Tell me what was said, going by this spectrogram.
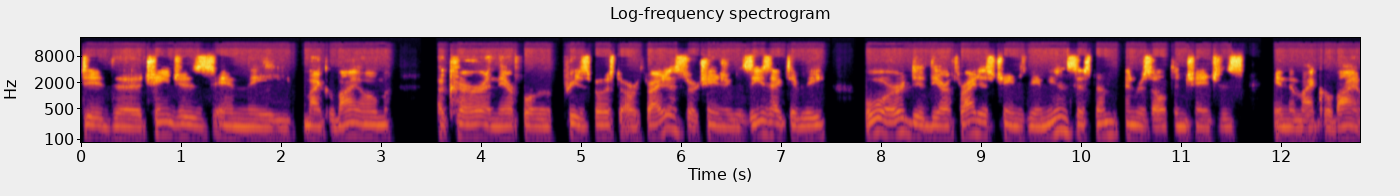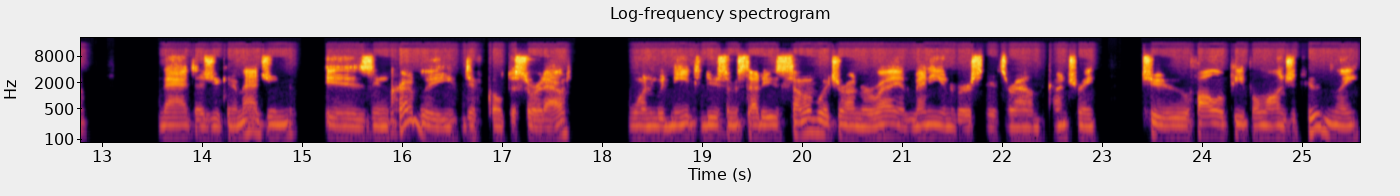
did the changes in the microbiome occur and therefore predispose to arthritis or changing disease activity? Or did the arthritis change the immune system and result in changes in the microbiome? That, as you can imagine, is incredibly difficult to sort out. One would need to do some studies, some of which are underway at many universities around the country, to follow people longitudinally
